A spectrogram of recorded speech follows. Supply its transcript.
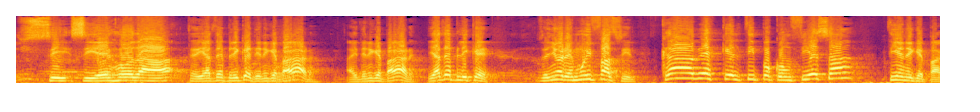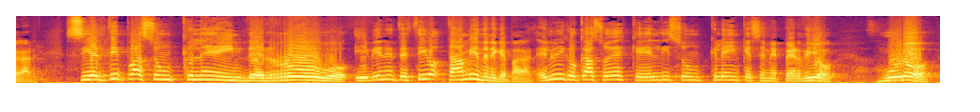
Si, si es joda, te, ya te expliqué, tiene que pagar. Ahí tiene que pagar. Ya te expliqué. Señores, muy fácil. Cada vez que el tipo confiesa, tiene que pagar. Si el tipo hace un claim de robo y viene testigo, también tiene que pagar. El único caso es que él hizo un claim que se me perdió, juró,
